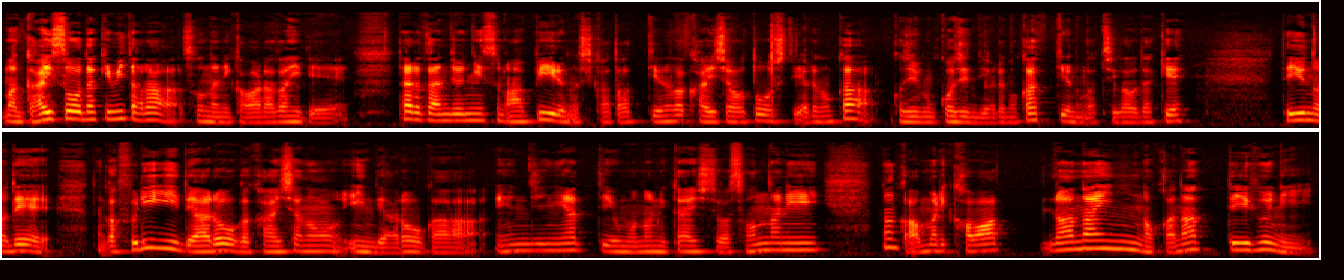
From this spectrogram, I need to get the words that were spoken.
まあ、外装だけ見たらそんなに変わらないで、ただ単純にそのアピールの仕方っていうのが会社を通してやるのか、ご自分個人でやるのかっていうのが違うだけ。っていうので、なんかフリーであろうが会社の員であろうが、エンジニアっていうものに対してはそんなになんかあんまり変わらないのかなっていうふうに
